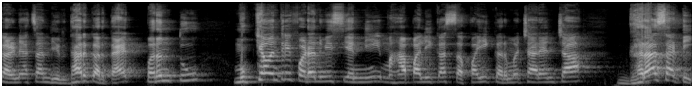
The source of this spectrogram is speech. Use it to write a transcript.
करण्याचा निर्धार करतायत परंतु मुख्यमंत्री फडणवीस यांनी महापालिका सफाई कर्मचाऱ्यांच्या घरासाठी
